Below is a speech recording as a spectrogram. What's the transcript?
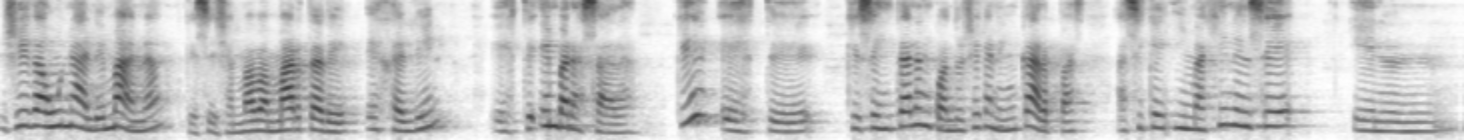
llega una alemana que se llamaba Marta de Egelin, este, embarazada, que, este, que se instalan cuando llegan en carpas, así que imagínense en,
